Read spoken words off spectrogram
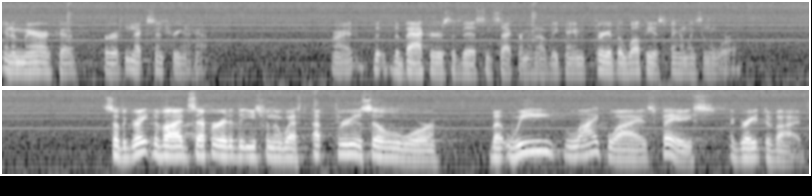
in America for next century and a half. Right? The, the backers of this in Sacramento of the wealthiest families in the world. So the Great Divide separated the East from the West up through the Civil War, but we likewise face a great divide.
